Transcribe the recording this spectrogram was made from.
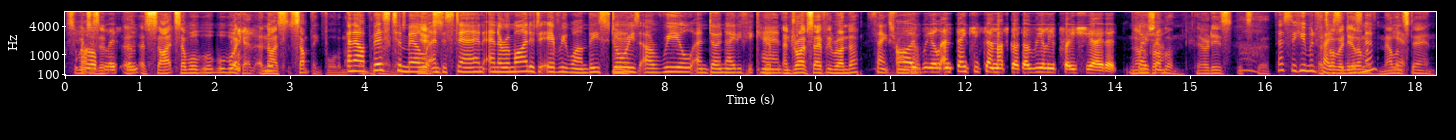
so which Oh, is a, bless a, a site. So we'll, we'll, we'll work out a nice something for them. And our the very best to. Mel Yes. and to Stan, and a reminder to everyone: these hmm. stories are real, and donate if you Yep. can. And drive safely, Rhonda. Thanks, Rhonda. I Rhonda. will, and thank you so much, guys. I really appreciate it. Not Pleasure. a problem. There it is. That's ah, the. That's the human That's face, what we're of it, dealing with. it? Mel Yeah. and Stan.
